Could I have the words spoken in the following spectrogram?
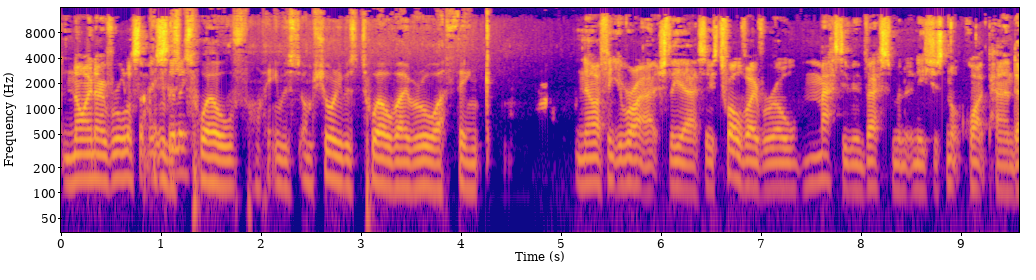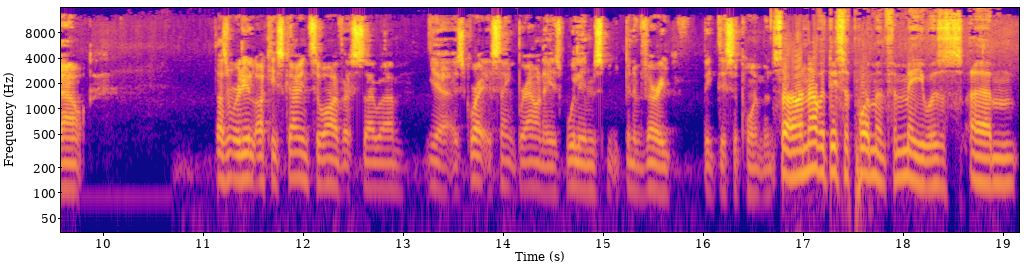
nine overall or something I silly? Was twelve. I think he was. I'm sure he was twelve overall. I think. No, I think you're right. Actually, yeah. So he's twelve overall, massive investment, and he's just not quite panned out doesn't really look like it's going to either. So um, yeah, as great as St. Brown is, Williams has been a very big disappointment. So another disappointment for me was um,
